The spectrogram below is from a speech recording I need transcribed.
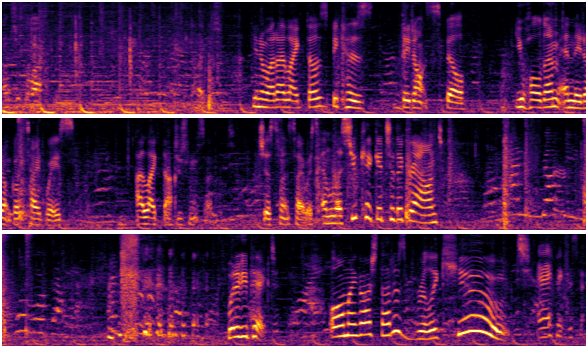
I'll take the last one. Like this. You know what? I like those because they don't spill. You hold them and they don't go sideways. I like that. Just went sideways. Just went sideways. Unless you kick it to the ground. What have you picked? Oh my gosh, that is really cute. And I picked this back.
